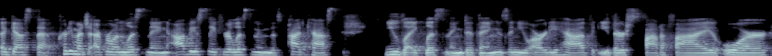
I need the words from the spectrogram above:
a guess that pretty much everyone listening, obviously if you're listening to this podcast, you like listening to things and you already have either Spotify or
